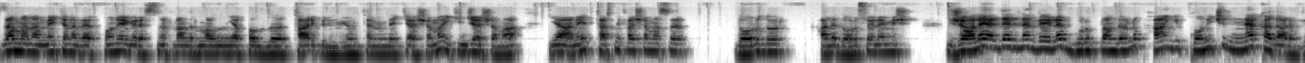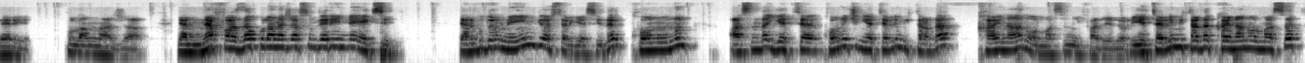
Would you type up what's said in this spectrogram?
zamana, mekana ve konuya göre sınıflandırmanın yapıldığı tarih bilimi yöntemindeki aşama ikinci aşama. Yani tasnif aşaması doğrudur. Hale doğru söylemiş. Jale elde edilen veriler gruplandırılıp hangi konu için ne kadar veri kullanılacağı. Yani ne fazla kullanacaksın veriyi ne eksik. Yani bu durum neyin göstergesidir? Konunun aslında yeter, konu için yeterli miktarda kaynağın olmasını ifade ediyor. Yeterli miktarda kaynağın olması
